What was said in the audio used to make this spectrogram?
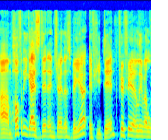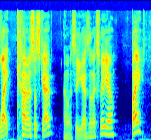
um, hopefully you guys did enjoy this video. If you did, feel free to leave a like, comment, subscribe, and we'll see you guys in the next video. Bye!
